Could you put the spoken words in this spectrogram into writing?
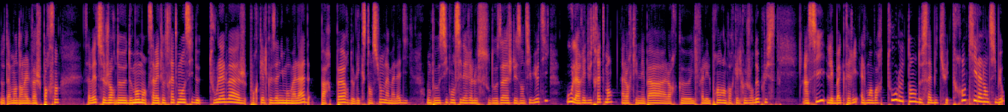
notamment dans l'élevage porcin. Ça va être ce genre de, moment. Ça va être le traitement aussi de tout l'élevage pour quelques animaux malades par peur de l'extension de la maladie. On peut aussi considérer le sous-dosage des antibiotiques ou l'arrêt du traitement alors qu'il n'est pas alors qu'il fallait le prendre encore quelques jours de plus. Ainsi, les bactéries, elles vont avoir tout le temps de s'habituer tranquille à l'antibio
